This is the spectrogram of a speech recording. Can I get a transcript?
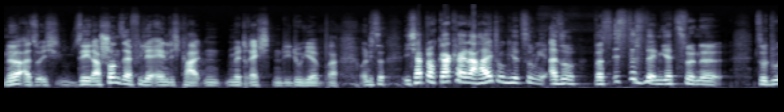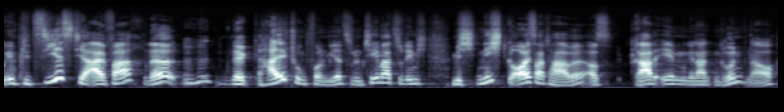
ne, also ich sehe da schon sehr viele Ähnlichkeiten mit Rechten, die du hier. Und ich so, ich habe doch gar keine Haltung hier zum. Also was ist das mhm. denn jetzt für eine? So, du implizierst hier einfach ne, mhm. eine Haltung von mir zu einem Thema, zu dem ich mich nicht geäußert habe, aus gerade eben genannten Gründen auch.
